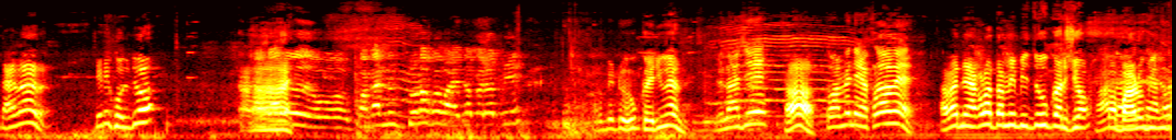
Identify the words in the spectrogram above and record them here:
ડ્રાઈવર કેની ખોલજો? પગારનું થોડો કોઈ વાયદો કર્યો નહીં. બેટું એવું કર્યું એમ? વેલાજી હા. તો અમે નીકળો હવે. હવે નીકળો તમે બીજું શું કરશો? તો ભાડું બીજું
